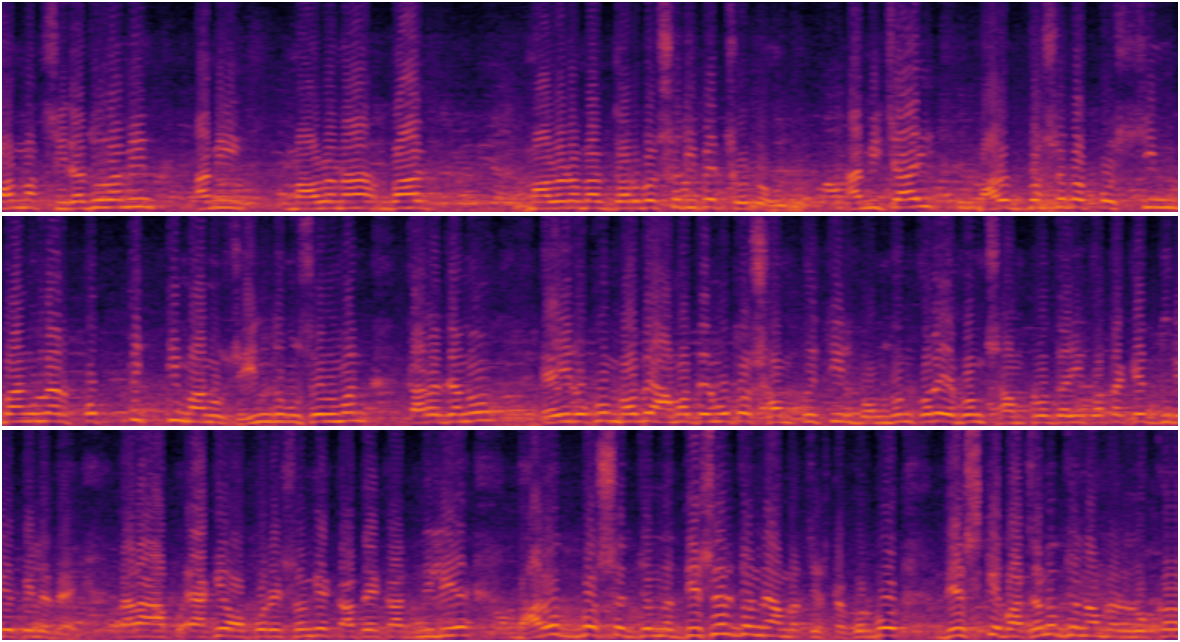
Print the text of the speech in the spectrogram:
মোহাম্মদ সিরাজুল আমিন। আমি মাওলানা বাগ মাওলানাবাগ দরবার শরীফের ছোট হুজুর। আমি চাই ভারতবর্ষ বা পশ্চিম বাংলার প্রত্যেকটি মানুষ, হিন্দু, মুসলমান, তারা যেন এই রকমভাবে আমাদের মতো সম্প্রীতির বন্ধন করে এবং সাম্প্রদায়িকতাকে দূরে ফেলে দেয়। তারা একে অপরের সঙ্গে কাঁধে কাঁধ মিলিয়ে ভারতবর্ষের জন্য, দেশের জন্য আমরা চেষ্টা করব, দেশকে বাঁচানোর জন্য আমরা লক্ষ্য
